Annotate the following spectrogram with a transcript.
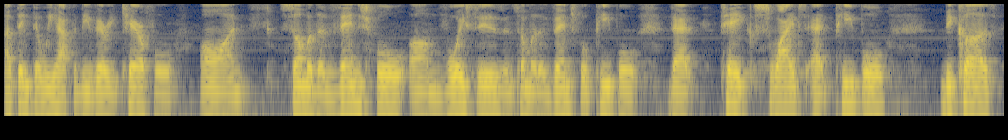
I think that we have to be very careful on some of the vengeful um, voices and some of the vengeful people that take swipes at people because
